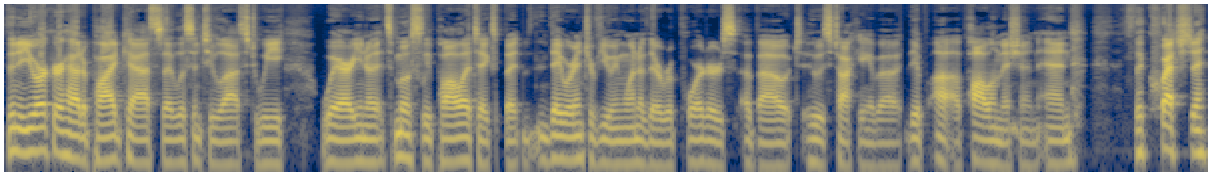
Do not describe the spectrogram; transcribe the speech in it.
The New Yorker had a podcast I listened to last week where you know it's mostly politics but they were interviewing one of their reporters about who was talking about the uh, apollo mission. And the question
